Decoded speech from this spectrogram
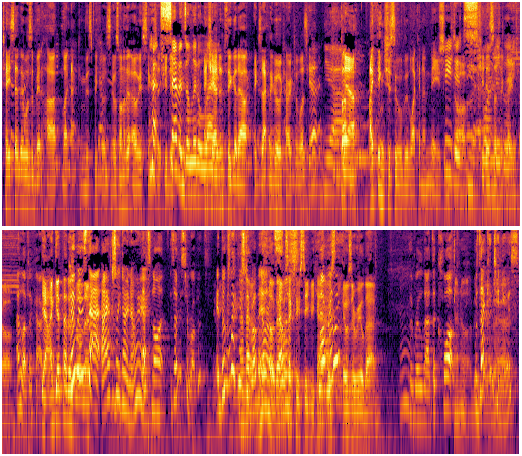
Tay said there was a bit hard like acting this because it was one of the earliest things that she did. Seven's a little and she hadn't figured out exactly who her character was yet. Yeah. But Yeah. I think she still did like an amazing She did job. She did such a great job. I loved her character. yeah, I get that as Who well. is though. that? I actually don't know. That's not. Is that Mr. Roberts? It looks like Mr. that- Roberts. No, no, that, That was, was- actually Stevie Camp. Oh, It was- really? It was a real dad. The real dad. The clock. I know, was that continuous?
